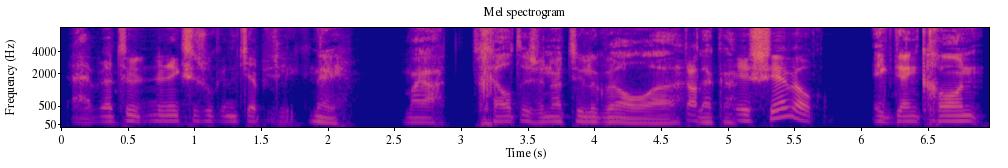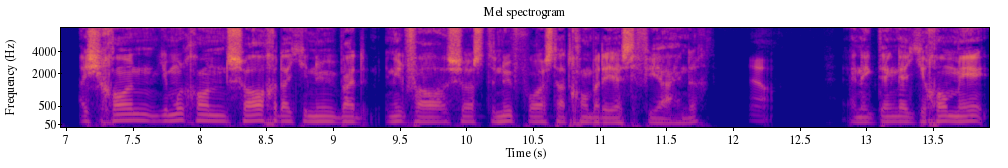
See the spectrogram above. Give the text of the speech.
ja, hebben we natuurlijk nu niks te zoeken in de Champions League. Nee, maar ja, het geld is er natuurlijk wel eh, Dat lekker. is zeer welkom. Ik denk gewoon, als je gewoon, je moet gewoon zorgen dat je nu bij, de- in ieder geval zoals het er nu voor staat, gewoon bij de eerste vier eindigt. Ja. En ik denk dat je gewoon mee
